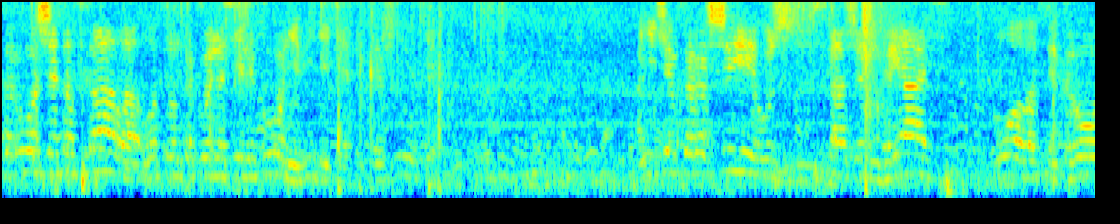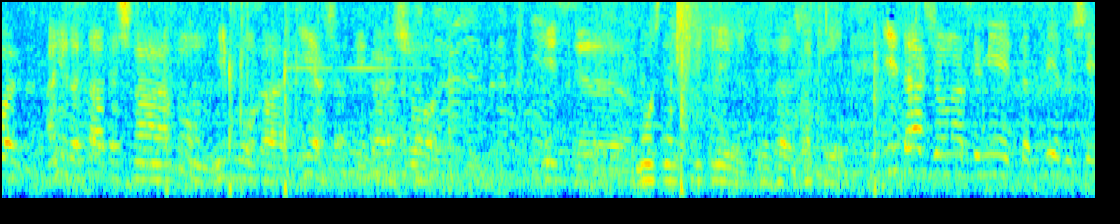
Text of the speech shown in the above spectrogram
хорош этот хала, вот он такой на силиконе, видите, такие штуки. Они чем хороши, уж скажем, грязь, волосы, кровь, они достаточно, ну, неплохо держат и хорошо. Здесь э, можно их приклеить и за- заклеить. И также у нас имеется следующий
